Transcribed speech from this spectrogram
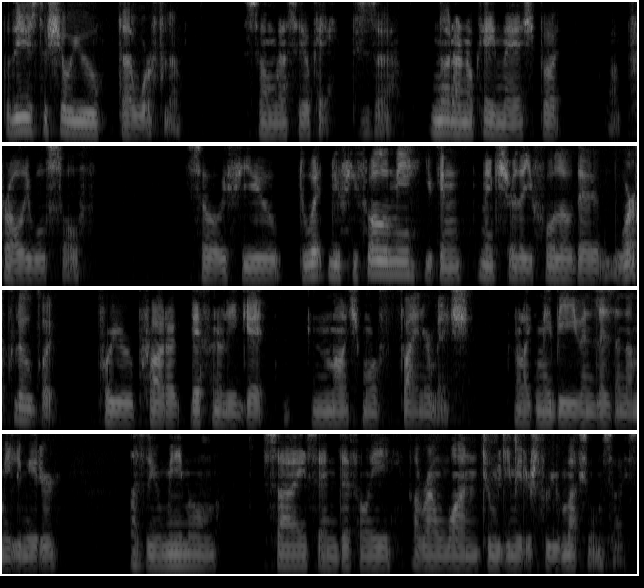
But this is to show you the workflow. So I'm gonna say okay this is a not an okay mesh but uh, probably will solve. So if you do it, if you follow me, you can make sure that you follow the workflow, but for your product, definitely get much more finer mesh, or like maybe even less than a millimeter as your minimum size and definitely around one, two millimeters for your maximum size.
